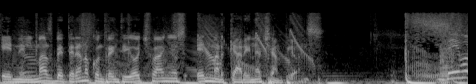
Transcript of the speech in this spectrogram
en el más veterano con 38 años en marcar en la Champions. Debo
